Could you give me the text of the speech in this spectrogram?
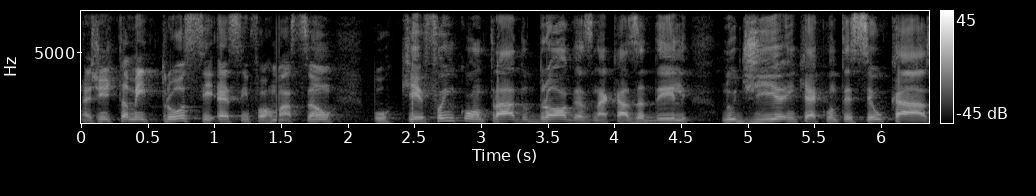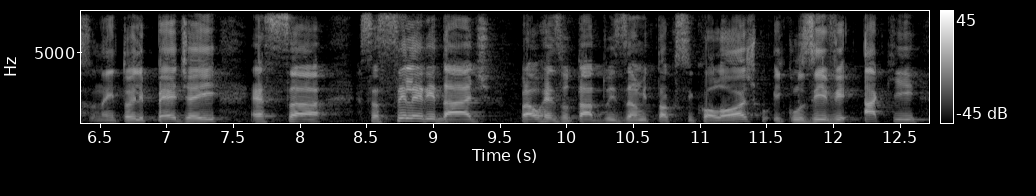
a gente também trouxe essa informação porque foi encontrado drogas na casa dele no dia em que aconteceu o caso. Né? Então ele pede aí essa, essa celeridade para o resultado do exame toxicológico. Inclusive, aqui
